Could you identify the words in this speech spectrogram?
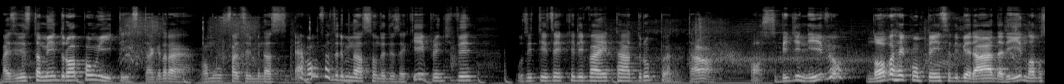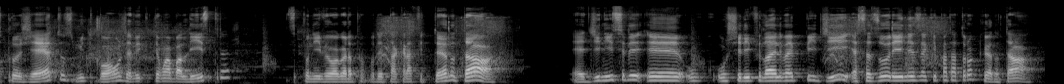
Mas eles também dropam itens, tá, galera? Vamos fazer a eliminação... É, vamos fazer a eliminação deles aqui pra gente ver os itens aí que ele vai estar tá dropando, tá? Ó, ó, subir de nível. Nova recompensa liberada ali, novos projetos. Muito bom, já vi que tem uma balistra disponível agora pra poder estar tá craftando, tá? Ó. É, de início, ele, é, o, o xerife lá ele vai pedir essas orelhas aqui pra estar tá trocando, tá?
